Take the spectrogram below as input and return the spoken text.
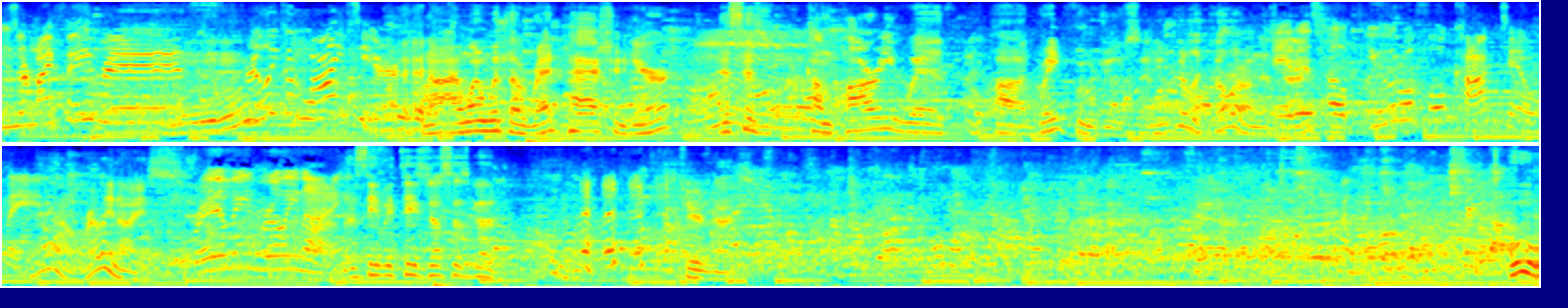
These are my favorites. Mm-hmm. Really good wines here. Now I went with the red passion here. This is Campari with uh, grapefruit juice, and look at the color on this, It guys. is a beautiful cocktail, babe. Yeah, really nice. Really, really nice. Let's see if it tastes just as good. Cheers, guys. Ooh,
